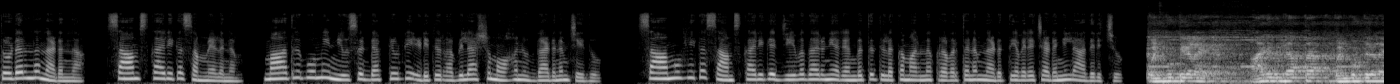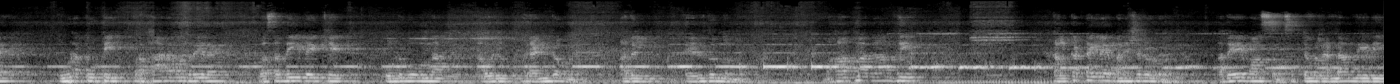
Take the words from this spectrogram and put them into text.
തുടർന്ന് നടന്ന സാംസ്കാരിക സമ്മേളനം Mathrubhumi news deputy editor Abhilash Mohan ഉദ്ഘാടനം ചെയ്തു. സാമൂഹിക സാംസ്കാരിക ജീവകാരുണ്യ രംഗത്ത് തിളക്കമാർന്ന പ്രവർത്തനം നടത്തിയവരെ ചടങ്ങിൽ ആദരിച്ചു. പെൺകുട്ടികളെ ആരുമില്ലാത്ത പെൺകുട്ടികളെ കൂടെ കൂട്ടി പ്രധാനമന്ത്രിയുടെ വസതിയിലേക്ക് കൊണ്ടുപോകുന്ന ഒരു രംഗം അതിൽ എഴുതുന്നുണ്ട്. മഹാത്മാഗാന്ധി കൽക്കട്ടയിലെ മനുഷ്യരോട് അതേ മാസം സെപ്റ്റംബർ രണ്ടാം തീയതി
